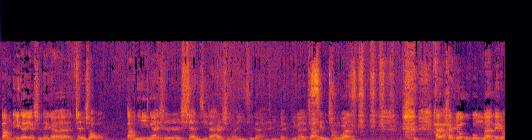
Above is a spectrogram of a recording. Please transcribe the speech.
当地的，也是那个镇守，当地应该是县级的还是什么一级的一个一个将军县长军官，还还是有武功的那种。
